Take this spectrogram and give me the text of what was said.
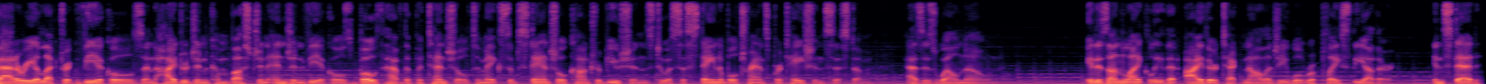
Battery electric vehicles and hydrogen combustion engine vehicles both have the potential to make substantial contributions to a sustainable transportation system, as is well known. It is unlikely that either technology will replace the other. Instead,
